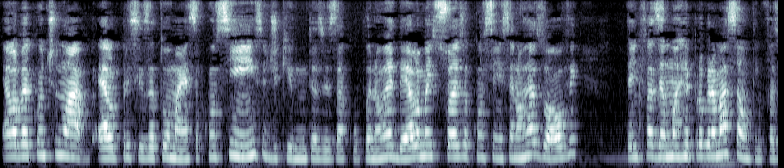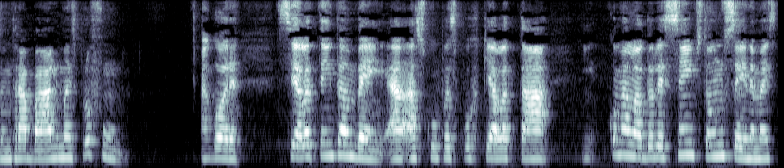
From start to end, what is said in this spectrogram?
ela vai continuar, ela precisa tomar essa consciência de que muitas vezes a culpa não é dela, mas só essa consciência não resolve tem que fazer uma reprogramação, tem que fazer um trabalho mais profundo. Agora, se ela tem também as culpas porque ela tá, como ela é adolescente, então não sei, né, mas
